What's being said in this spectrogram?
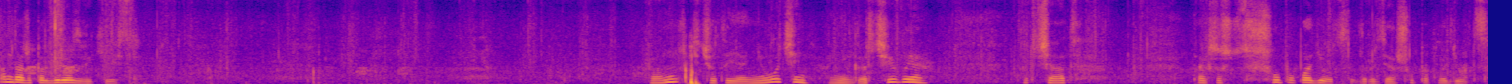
Там даже подберезовик есть. Волнушки что-то я не очень, они горчивые, торчат. Так что что попадется, друзья, что попадется.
